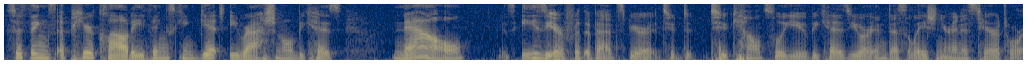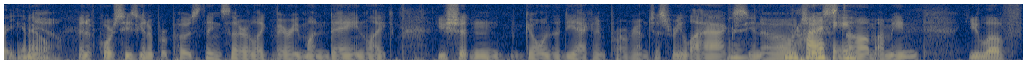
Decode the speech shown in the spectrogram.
So things appear cloudy, things can get irrational because now it's easier for the bad spirit to to counsel you because you are in desolation, you're in his territory, you know. Yeah. And of course, he's going to propose things that are like very mundane, like you shouldn't go in the diaconate program. Just relax, you know. Just, um, I mean, you love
